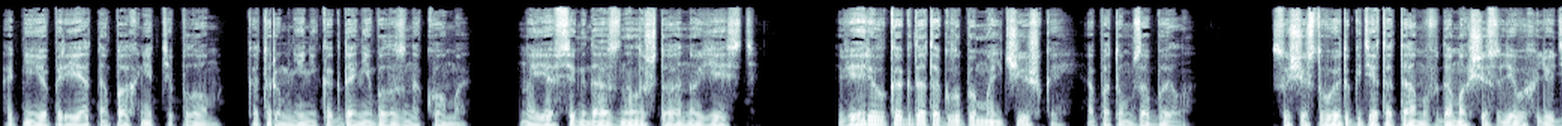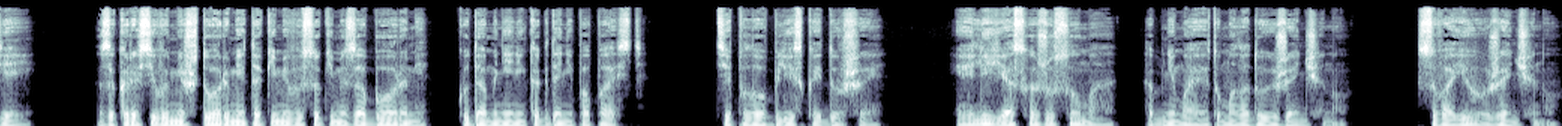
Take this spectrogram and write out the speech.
От нее приятно пахнет теплом, которым мне никогда не было знакомо, но я всегда знала, что оно есть. Верил когда-то глупым мальчишкой, а потом забыл существует где-то там, в домах счастливых людей, за красивыми шторами и такими высокими заборами, куда мне никогда не попасть. Тепло близкой души. Или я схожу с ума, обнимая эту молодую женщину. Свою женщину.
